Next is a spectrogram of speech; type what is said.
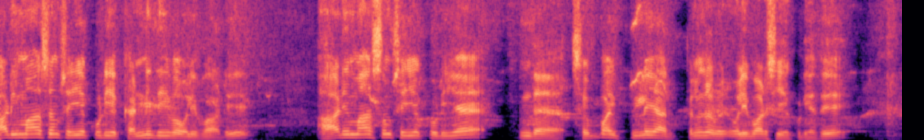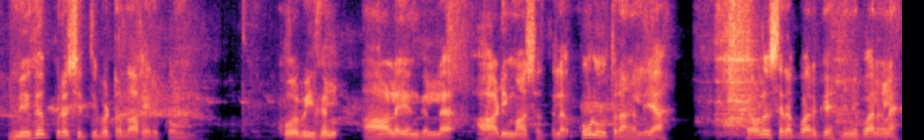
ஆடி மாதம் செய்யக்கூடிய கன்னி தெய்வ வழிபாடு ஆடி மாதம் செய்யக்கூடிய இந்த செவ்வாய் பிள்ளையார் பெண்கள் வழிபாடு செய்யக்கூடியது மிக பிரசித்தி பெற்றதாக இருக்கும். கோவில்கள் ஆலயங்களில் ஆடி மாதத்தில் கூழ் ஊற்றுறாங்க இல்லையா எவ்வளோ சிறப்பாக இருக்குது நீங்கள் பாருங்களேன்.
